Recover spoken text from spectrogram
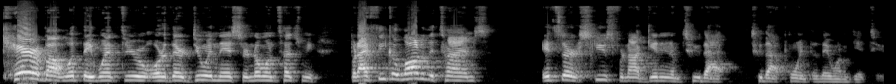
care about what they went through or they're doing this or no one touched me. But I think a lot of the times it's their excuse for not getting them to that to that point that they want to get to.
